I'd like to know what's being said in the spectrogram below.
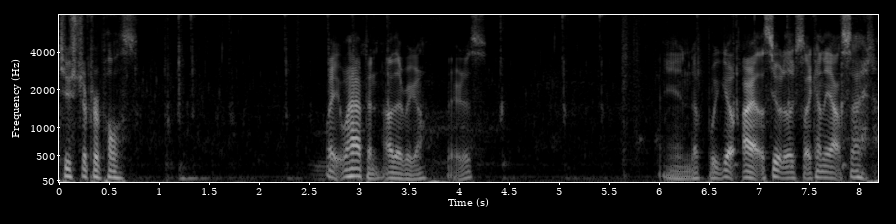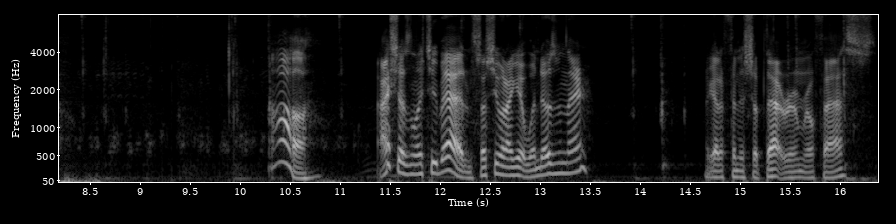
Two stripper poles. Wait, what happened? Oh, there we go. There it is. And up we go. All right, let's see what it looks like on the outside. Ah, actually doesn't look too bad, especially when I get windows in there. I gotta finish up that room real fast.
